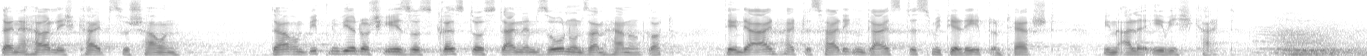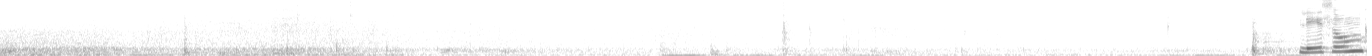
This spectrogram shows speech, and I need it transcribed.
deine Herrlichkeit zu schauen. Darum bitten wir durch Jesus Christus, deinen Sohn, unseren Herrn und Gott, der in der Einheit des Heiligen Geistes mit dir lebt und herrscht in alle Ewigkeit. Amen. Lesung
